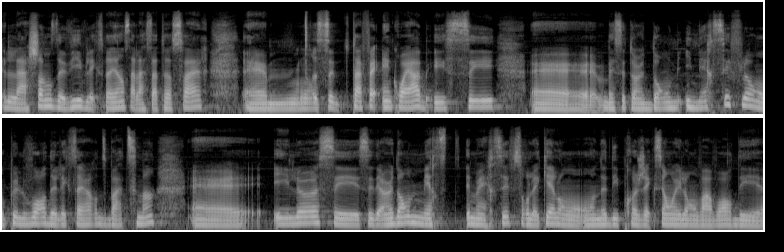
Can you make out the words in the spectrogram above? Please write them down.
la chance de vivre l'expérience à la satosphère, euh, c'est tout à fait incroyable et c'est euh, ben, c'est un dôme immersif. Là. On peut le voir de l'extérieur du bâtiment. Euh, et là, c'est un dôme immer- immersif sur lequel on, a des projections et là, on va avoir des,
